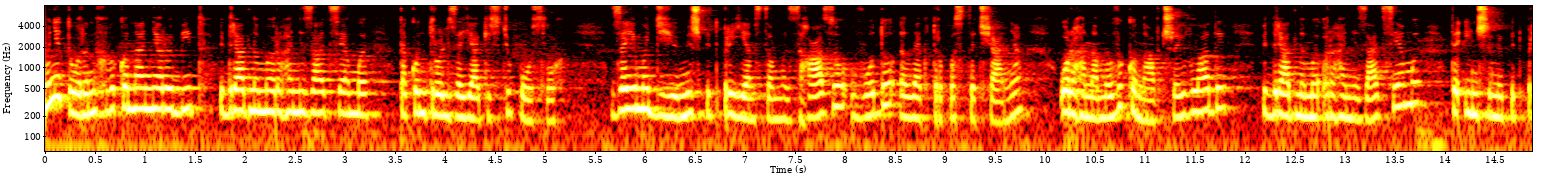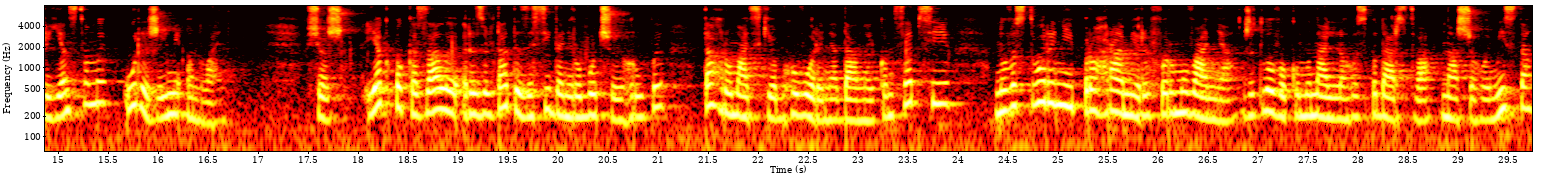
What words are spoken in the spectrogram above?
моніторинг виконання робіт підрядними організаціями та контроль за якістю послуг, взаємодію між підприємствами з газу, водо, електропостачання, органами виконавчої влади, підрядними організаціями та іншими підприємствами у режимі онлайн. Що ж, як показали результати засідань робочої групи та громадські обговорення даної концепції, новоствореній програмі реформування житлово-комунального господарства нашого міста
